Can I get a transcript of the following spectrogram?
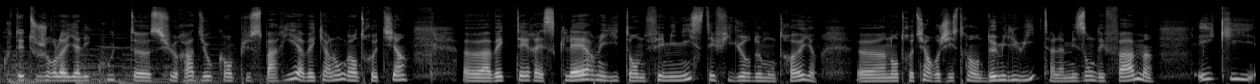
toujours l'œil à l'écoute euh, sur Radio Campus Paris avec un long entretien euh, avec Thérèse Claire, militante féministe et figure de Montreuil. Euh, un entretien enregistré en 2008 à la Maison des Femmes et qui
